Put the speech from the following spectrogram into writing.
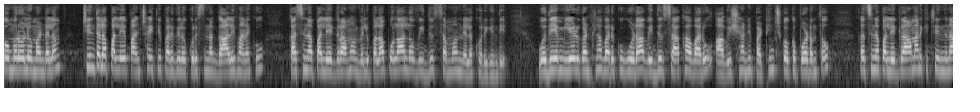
కొమరోలు మండలం చింతలపల్లె పంచాయతీ పరిధిలో కురిసిన గాలివానకు కసినపల్లె గ్రామం వెలుపల పొలాల్లో విద్యుత్ స్తంభం నెలకొరిగింది. ఉదయం ఏడు గంటల వరకు కూడా విద్యుత్ శాఖ వారు ఆ విషయాన్ని పట్టించుకోకపోవడంతో కసినపల్లి గ్రామానికి చెందిన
